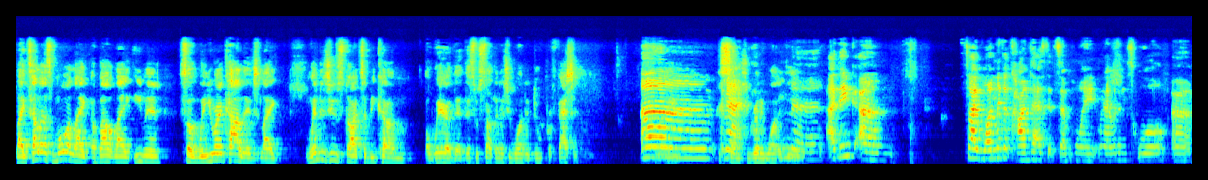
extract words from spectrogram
like, tell us more, like, about like even So when you were in college, like, when did you start to become aware that this was something that you wanted to do professionally? Um, It's I mean, something you really wanted to Nah, do. I think um so I won like a contest at some point when I was in school um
